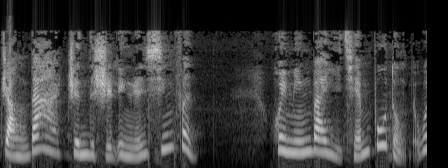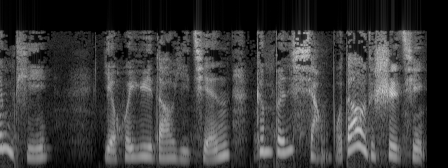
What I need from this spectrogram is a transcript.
长大真的是令人兴奋，会明白以前不懂的问题，也会遇到以前根本想不到的事情。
